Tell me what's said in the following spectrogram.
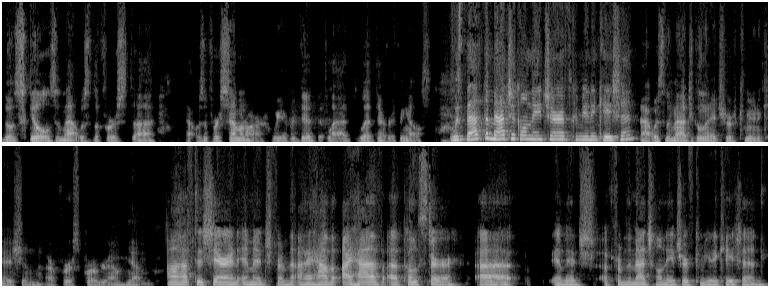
those skills. And that was the first. Uh, that was the first seminar we ever did that led led to everything else. Was that the magical nature of communication? That was the magical nature of communication, our first program. Yeah. I'll have to share an image from the I have I have a poster uh image from the magical nature of communication.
